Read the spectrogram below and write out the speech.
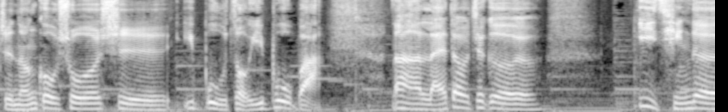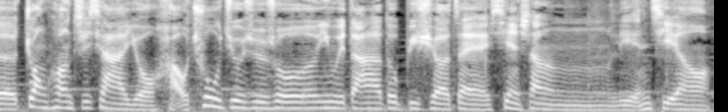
只能够说是一步走一步吧。那来到这个疫情的状况之下，有好处就是说，因为大家都必须要在线上连接哦，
